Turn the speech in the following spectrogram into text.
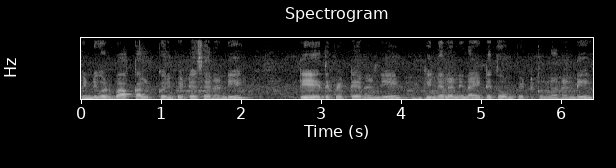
పిండి కూడా బాగా కలుపుకొని పెట్టేశానండి. టీ అయితే పెట్టానండి. గిన్నెలన్నీ నైటే తోమి పెట్టుకున్నానండి.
